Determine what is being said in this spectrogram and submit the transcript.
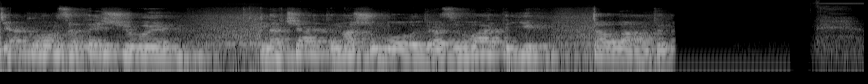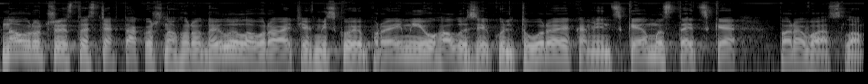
Дякую вам за те, що ви навчаєте нашу молодь, розвиваєте їх таланти. На урочистостях також нагородили лауреатів міської премії у галузі культури Кам'янське мистецьке перевесло.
